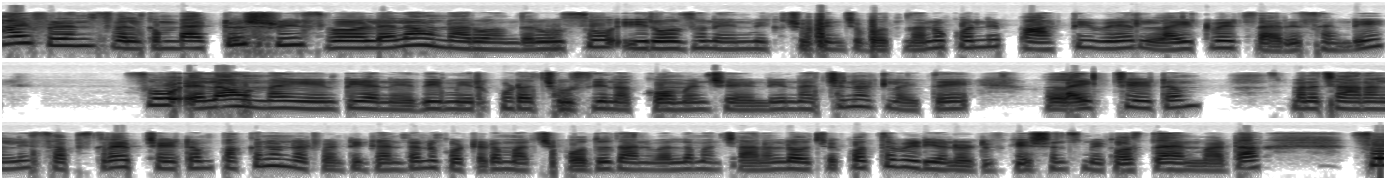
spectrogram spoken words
Hi friends welcome back to Sri's world ఎలా ఉన్నారు అందరూ? సో ఈ రోజు నేను మీకు చూపించబోతున్నాను కొన్ని party wear light weight saris అండి. సో ఎలా ఉన్నాయి ఏంటి అనేది మీరు కూడా చూసి నాకు కామెంట్ చేయండి. నచ్చినట్లయితే లైక్ చేయటం మన ఛానల్ని సబ్స్క్రైబ్ చేయటం పక్కన ఉన్నటువంటి గంటను కొట్టడం మర్చిపోద్దు దానివల్ల మన ఛానల్లో వచ్చే కొత్త వీడియో నోటిఫికేషన్స్ మీకు వస్తాయన్నమాట. సో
